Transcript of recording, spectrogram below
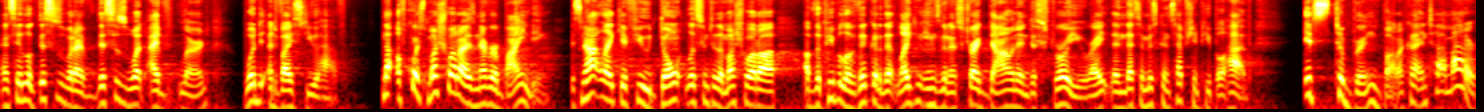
and say, look, this is, what I've, this is what I've learned. What advice do you have? Now, of course, mashwara is never binding. It's not like if you don't listen to the mashwara of the people of dhikr that lightning is going to strike down and destroy you, right? And that's a misconception people have. It's to bring barakah into a matter.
